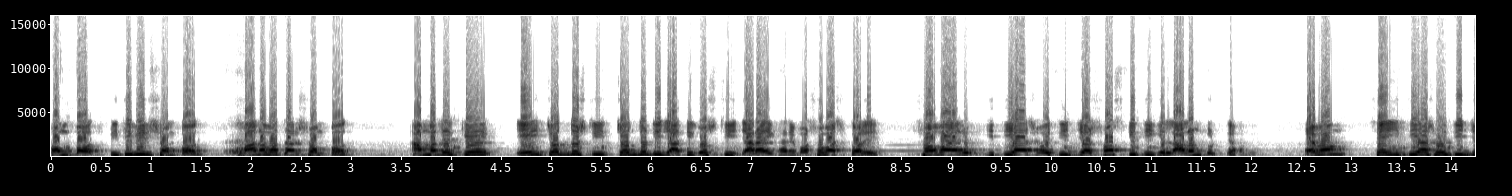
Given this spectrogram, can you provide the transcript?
সম্পদ, পৃথিবীর সম্পদ, মানবতার সম্পদ। আমাদেরকে এই চোদ্দটি চোদ্দটি জাতি গোষ্ঠী যারা এখানে বসবাস করে, সবার ইতিহাস, ঐতিহ্য, সংস্কৃতিকে লালন করতে হবে। এবং সেই ইতিহাস, ঐতিহ্য,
